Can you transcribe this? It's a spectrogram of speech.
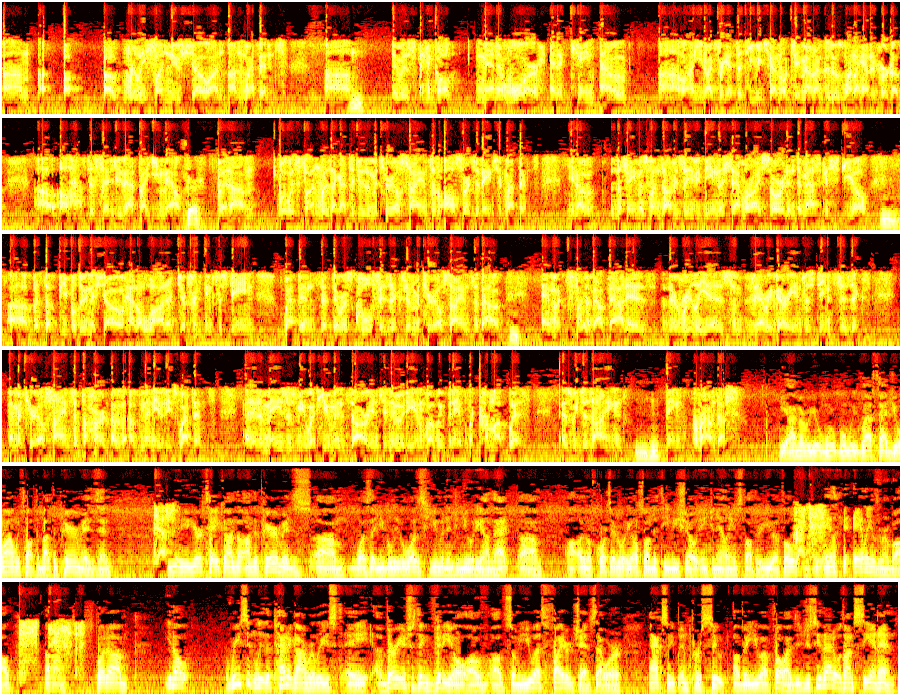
um, a, a, a really fun new show on on weapons. Um, It was I think called Men at War, and it came out. Uh, you know, I forget the TV channel it came out on because it was one I hadn't heard of. I'll, I'll have to send you that by email. Sure. But um, what was fun was I got to do the material science of all sorts of ancient weapons. You know, the famous ones, obviously, being the samurai sword and Damascus steel. Mm. Uh, but the people doing the show had a lot of different interesting weapons that there was cool physics and material science about. Mm. And what's fun about that is there really is some very, very interesting physics and material science at the heart of, of many of these weapons. And it amazes me what humans, our ingenuity, and what we've been able to come up with as we design Mhm. things around us. Yeah, I remember you, when we last had you on, we talked about the pyramids, and Yes. your take on the on the pyramids um, was that you believe it was human ingenuity on that. Um, uh, and of course, everybody else on the TV show Ancient Aliens thought their UFOs, Right. ali- aliens were involved. Um, but um, you know, recently the Pentagon released a, a very interesting video of, of some U.S. fighter jets that were actually in pursuit of a UFO. Uh, Did you see that? It was on CNN.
